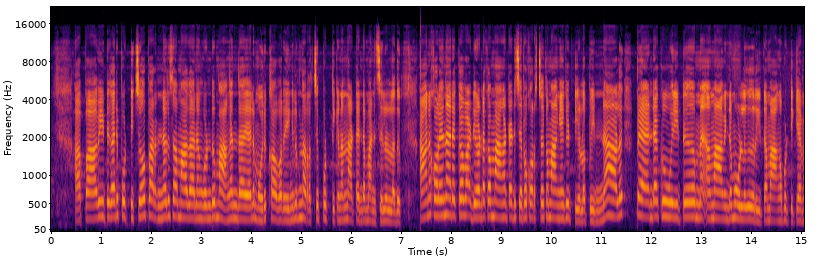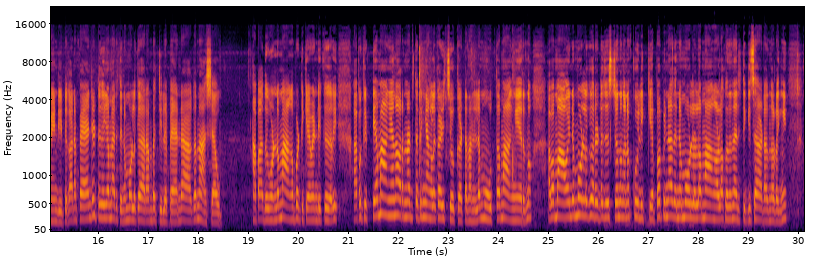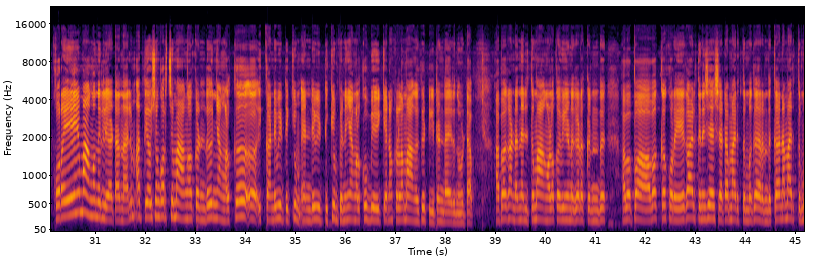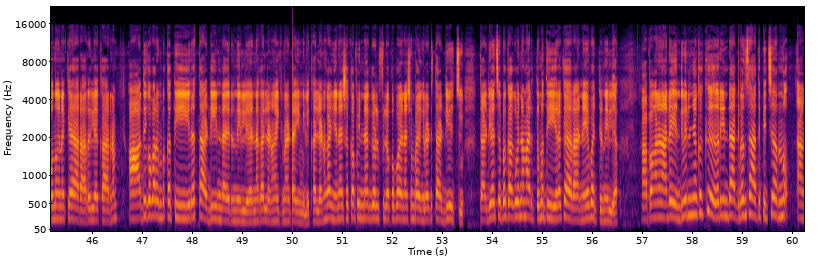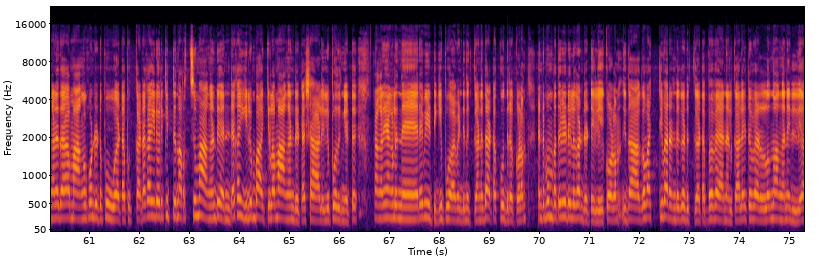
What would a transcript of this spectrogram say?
അപ്പോൾ ആ വീട്ടുകാർ പൊട്ടിച്ചോ പറഞ്ഞൊരു സമാധാനം കൊണ്ട് മാങ്ങ എന്തായാലും ഒരു കവറെങ്കിലും നിറച്ച് പൊട്ടിക്കണം എന്നാട്ടോ എന്റെ മനസ്സിലുള്ളത് അങ്ങനെ കുറേ നേരമൊക്കെ വടികൊണ്ടൊക്കെ മാങ്ങട്ട് മാങ്ങ അടിച്ചപ്പോൾ കുറച്ചൊക്കെ മാങ്ങ കിട്ടിയുള്ളൂ. പിന്നെ ആൾ പാന്റൊക്കെ ഊരിയിട്ട് മാവിന്റെ മുകളിൽ കയറിയിട്ട് മാങ്ങ പൊട്ടിക്കാൻ വേണ്ടിയിട്ട്. കാരണം പാന്റ് ഇട്ട് കഴിഞ്ഞാൽ മരത്തിന്റെ മുകളിൽ കയറാൻ പറ്റില്ല. പാന്റ് ആകെ നാശാവും. അപ്പോൾ അതുകൊണ്ട് മാങ്ങ പൊട്ടിക്കാൻ വേണ്ടി കയറി അപ്പോൾ കിട്ടിയ മാങ്ങയെന്ന് പറഞ്ഞെടുത്തിട്ട് ഞങ്ങൾ കഴിച്ചു നോക്കുക കേട്ടോ. നല്ല മൂത്ത മാങ്ങയായിരുന്നു. അപ്പോൾ മാവിന്റെ മുകളിൽ കയറിയിട്ട് ജസ്റ്റ് ഒന്ന് ഇങ്ങനെ കുലുക്കിയപ്പോൾ പിന്നെ അതിന്റെ മുകളിലുള്ള മാങ്ങകളൊക്കെ ഒന്ന് നിലത്തേക്ക് ചാടാൻ തുടങ്ങി. കുറേ മാങ്ങൊന്നും ഇല്ല കേട്ടോ. എന്നാലും അത്യാവശ്യം കുറച്ച് മാങ്ങ ഒക്കെ ഉണ്ട്. ഞങ്ങൾക്ക് ഇക്കാന്റെ വീട്ടിലേക്കും എന്റെ വീട്ടിലേക്കും പിന്നെ ഞങ്ങൾക്ക് ഉപയോഗിക്കാനൊക്കെ ഉള്ള മാങ്ങ കിട്ടിയിട്ടുണ്ടായിരുന്നു കേട്ടോ. അപ്പോൾ കണ്ട നിലത്ത് മാങ്ങകളൊക്കെ വീണ് കിടക്കുന്നത് അപ്പോൾ പാവൊക്കെ കുറേ കാലത്തിന് ശേഷമായിട്ട് ആ മരത്തുമ്പോൾ കയറുന്നത് കാരണം മരത്തുമ്പോൾ ഒന്നും ഇങ്ങനെ കയറാറില്ല കാരണം ആദ്യമൊക്കെ പറയുമ്പോൾ തീരെ തടി ഉണ്ടായിരുന്നില്ല. എന്നെ കല്യാണം കഴിക്കുന്ന ടൈമിൽ കല്യാണം കഴിഞ്ഞതിന് ശേഷമൊക്കെ പിന്നെ ഗൾഫിലൊക്കെ പോയതിനു ശേഷം ഭയങ്കരമായിട്ട് തടി വെച്ചു. തടി വെച്ചപ്പോൾ പിന്നെ മരത്തുമ്പോൾ തീരെ കയറാനേ പറ്റണില്ല. അപ്പോൾ അങ്ങനെ നല്ല എന്ത് വലിയ ഞങ്ങൾക്ക് കയറി എന്റെ ആഗ്രഹം സാധിപ്പിച്ച് തന്നു. അങ്ങനെ ഇതാ മാങ്ങ കൊണ്ടിട്ട് പോവുക കേട്ടോ പിക്കാന്റെ കയ്യിൽ ഒരു കിറ്റ് നിറച്ച് മാങ്ങണ്ട് എന്റെ കയ്യിലും ബാക്കിയുള്ള മാങ്ങ ഉണ്ട് കേട്ടോ ഷാളിൽ പൊതിഞ്ഞിട്ട്. അങ്ങനെ ഞങ്ങൾ നേരെ വീട്ടിലേക്ക് പോകാൻ വേണ്ടി നിൽക്കുകയാണ് ഇതാട്ട കുതിരക്കുളം. എന്റെ മുമ്പത്തെ വീഡിയോയിൽ കണ്ടിട്ടില്ല? ഈ കുളം ഇതാകെ വറ്റി വരണ്ട് കിടക്കുക കേട്ടോ അപ്പോൾ വേനൽക്കാലമായിട്ട് വെള്ളമൊന്നും അങ്ങനെ ഇല്ല.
